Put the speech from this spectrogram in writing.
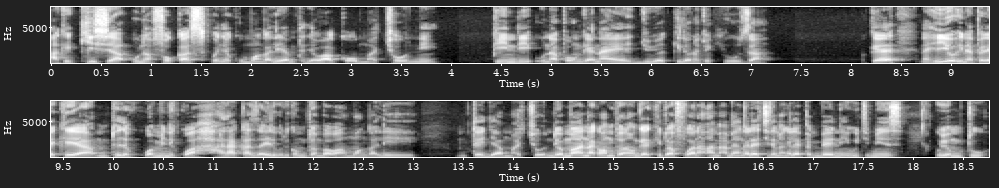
hakikisha una focus kwenye kumwangalia mteja wako machoni pindi unapoongea naye juu ya kile unachokiuza. Okay? Na hiyo inapelekea mteja kukuamini kwa haraka zaidi kuliko mtu ambao amwangalii mteja machoni. Ndio maana kama mtu anaongea kitu afu ameangalia chini ameangalia pembeni which means huyo mtu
